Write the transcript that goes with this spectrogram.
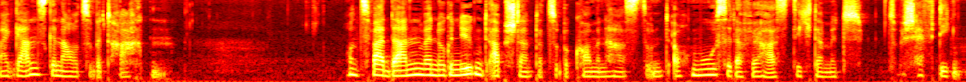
mal ganz genau zu betrachten. Und zwar dann, wenn du genügend Abstand dazu bekommen hast und auch Muße dafür hast, dich damit zu beschäftigen.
